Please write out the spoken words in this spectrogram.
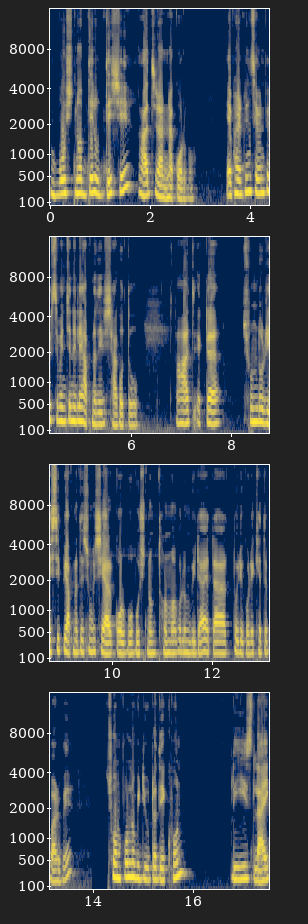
বৈষ্ণবদের উদ্দেশ্যে আজ রান্না করব। এভারগ্রিন সেভেন ফাইভ সেভেন চ্যানেলে আপনাদের স্বাগত। আজ একটা সুন্দর রেসিপি আপনাদের সঙ্গে শেয়ার করব বৈষ্ণব ধর্মাবলম্বীরা, এটা তৈরি করে খেতে পারবে। সম্পূর্ণ ভিডিওটা দেখুন। Please like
